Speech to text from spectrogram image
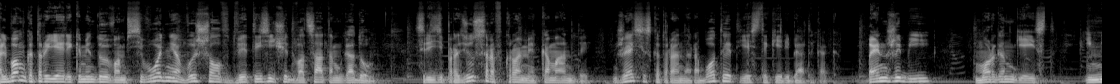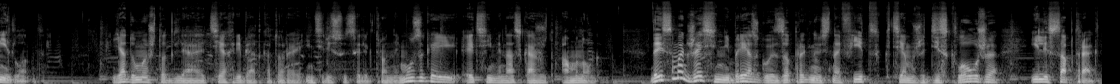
Альбом, который я рекомендую вам сегодня, вышел в 2020 году. Среди продюсеров, кроме команды Джесси, с которой она работает, есть такие ребята, как Benji B, Morgan Geist и Midland. Я думаю, что для тех ребят, которые интересуются электронной музыкой, эти имена скажут о многом. Да и сама Джесси не брезгует запрыгнуть на фит к тем же Disclosure или SBTRKT.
